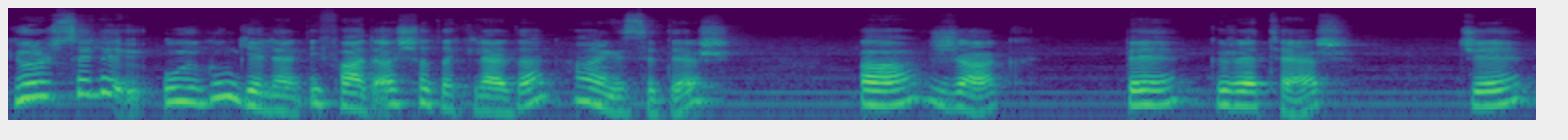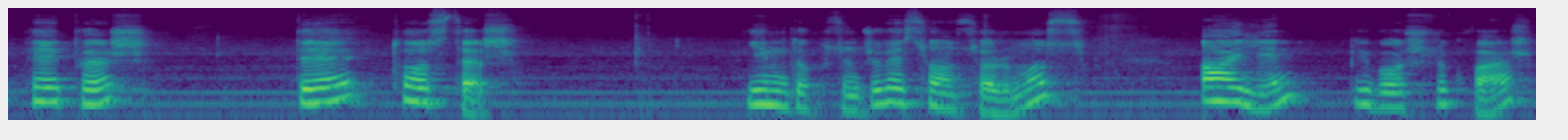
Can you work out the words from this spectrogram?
Görsele uygun gelen ifade aşağıdakilerden hangisidir? A. Jak B. Grater C. Paper D. Toaster 29. ve son sorumuz. Aylin bir boşluk var.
